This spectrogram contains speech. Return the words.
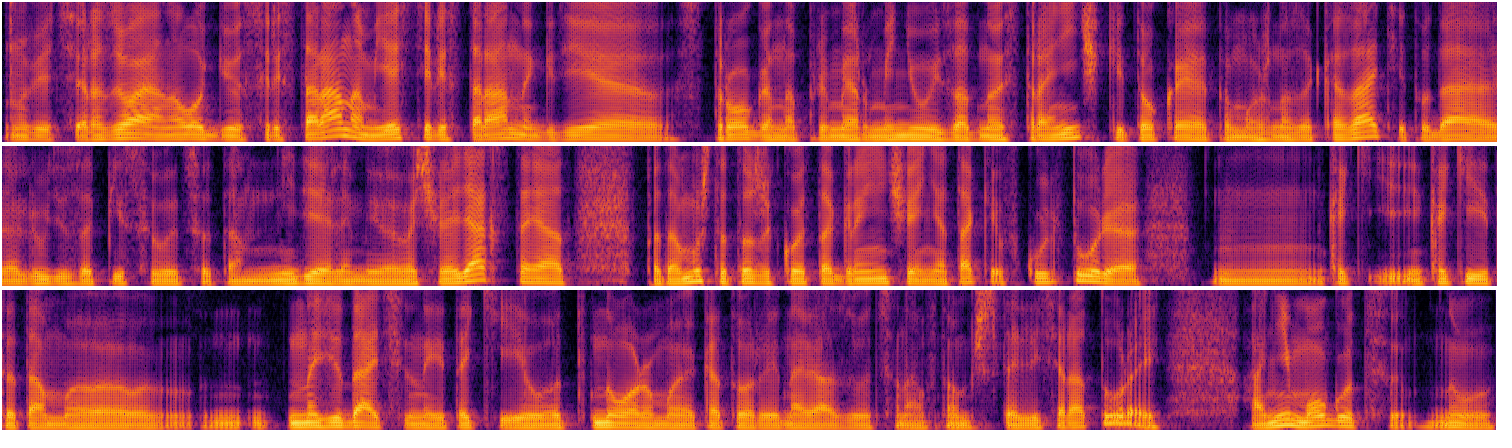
ну, ведь, развивая аналогию с рестораном, есть и рестораны, где строго, например, меню из одной странички, только это можно заказать, и туда люди записываются там неделями в очередях стоят, потому что тоже какое-то ограничение. Так и в культуре какие-то там э, назидательные такие вот нормы, которые навязываются нам, в том числе литературой, они могут, ну,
